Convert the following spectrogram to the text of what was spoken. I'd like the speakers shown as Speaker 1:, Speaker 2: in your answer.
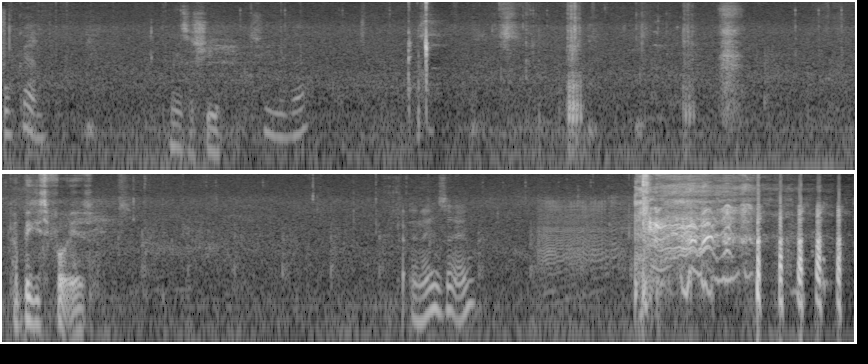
Speaker 1: Walk.
Speaker 2: I think it's a she.
Speaker 1: She is.
Speaker 3: How big his foot is?
Speaker 2: Got the nails in.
